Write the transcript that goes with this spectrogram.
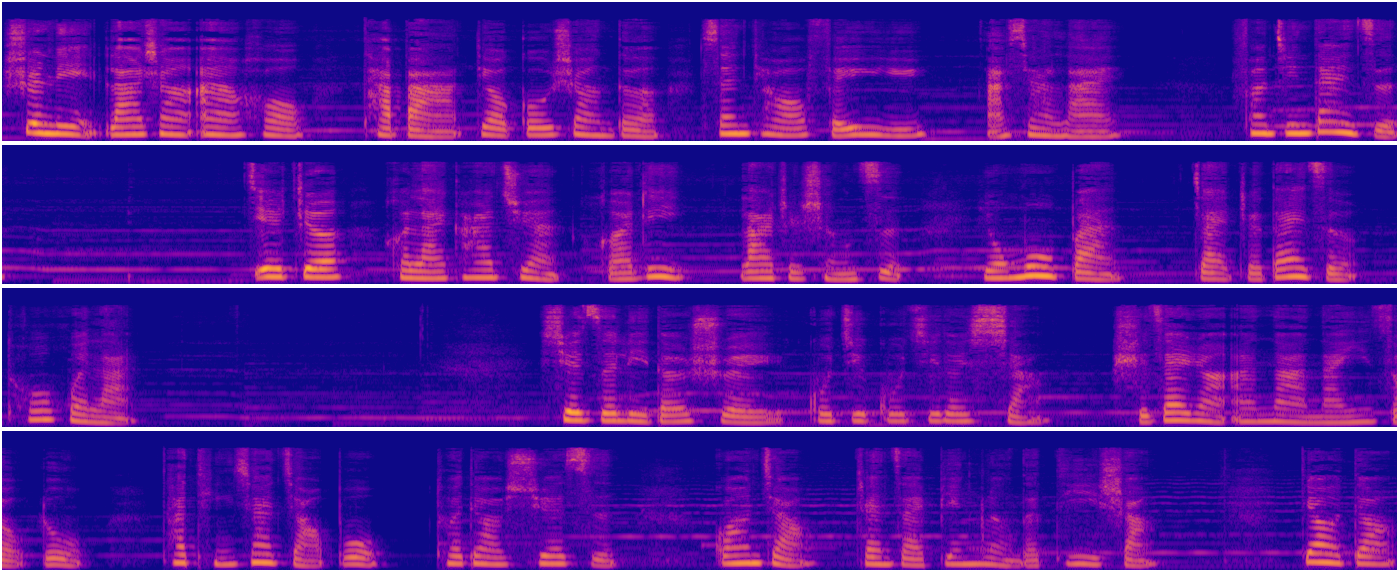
顺利拉上岸后，他把钓钩上的三条肥鱼拿下来，放进袋子。接着和莱卡犬合力拉着绳子，用木板载着袋子拖回来。靴子里的水咕叽咕叽的响，实在让安娜难以走路。她停下脚步，脱掉靴子，光脚站在冰冷的地上，掉掉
